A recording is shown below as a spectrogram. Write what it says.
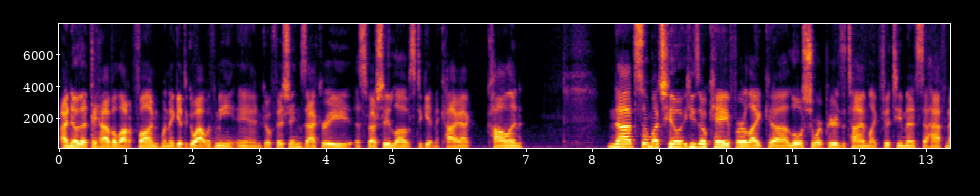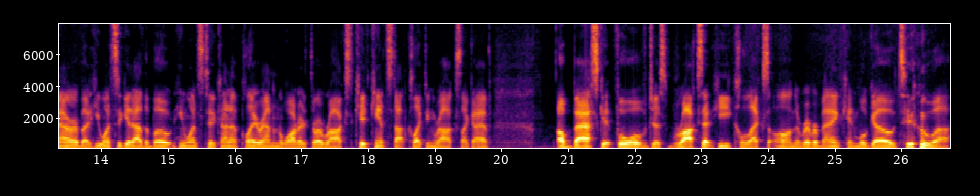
I know that they have a lot of fun when they get to go out with me and go fishing. Zachary especially loves to get in a kayak. Colin not so much. He'll he's okay for like uh, little short periods of time, like 15 minutes to half an hour. But he wants to get out of the boat. He wants to kind of play around in the water, throw rocks. The kid can't stop collecting rocks. Like I have a basket full of just rocks that he collects on the riverbank, and we'll go to uh,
